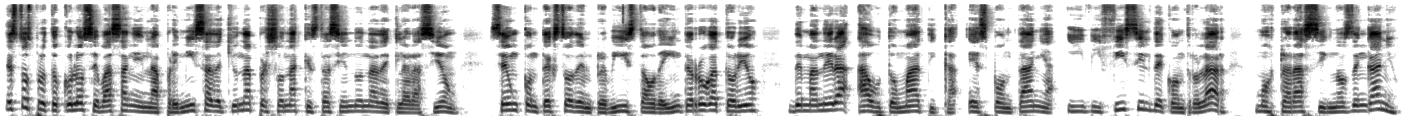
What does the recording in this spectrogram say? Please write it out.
Estos protocolos se basan en la premisa de que una persona que está haciendo una declaración, sea un contexto de entrevista o de interrogatorio, de manera automática, espontánea y difícil de controlar, mostrará signos de engaño.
